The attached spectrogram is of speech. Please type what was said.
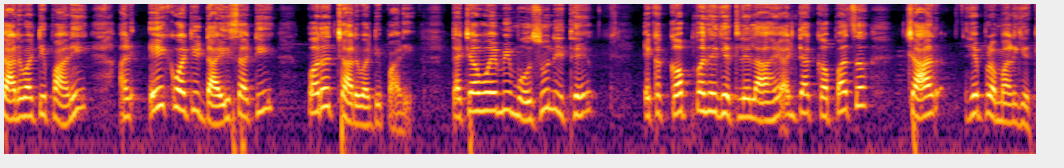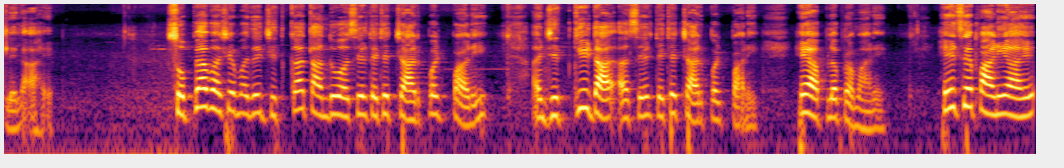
चार वाटी पाणी आणि एक वाटी डाळीसाठी परत चार वाटी पाणी. त्याच्यामुळे मी मोजून इथे एका कपमध्ये घेतलेलं आहे आणि त्या कपाचं चार हे प्रमाण घेतलेलं आहे. सोप्या भाषेमध्ये जितका तांदूळ असेल त्याचे चारपट पाणी आणि जितकी डाळ असेल त्याचे चारपट पाणी. हे आपलं प्रमाण आहे. हे जे पाणी आहे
